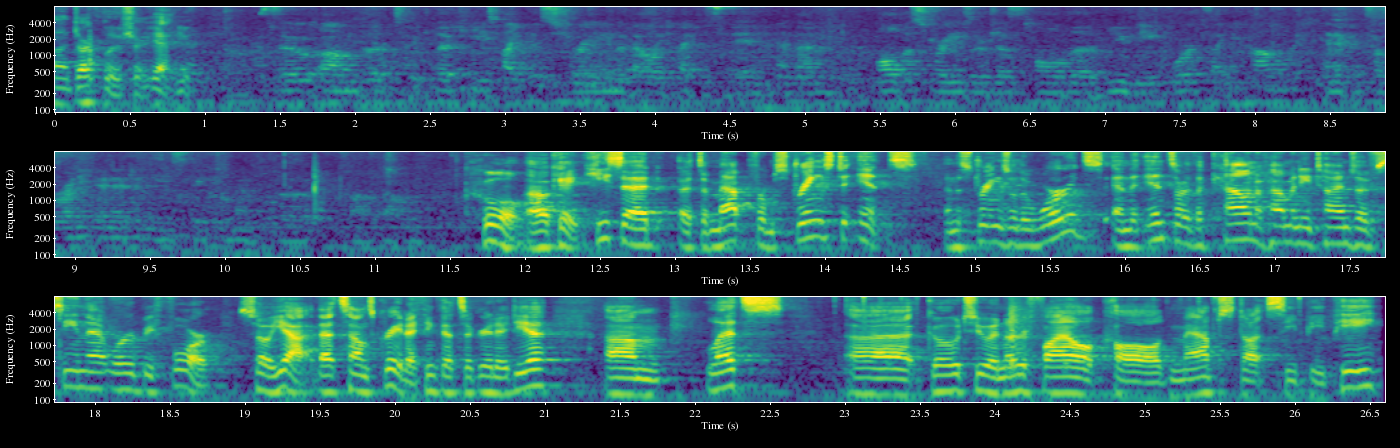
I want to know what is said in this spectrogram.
Uh, dark blue, sure. Yeah, you. So um, the, the key type is string, the value type is in, and then all the strings are just all the unique words that you have. And if it's already in it, then you just increment the uh, value. Cool. Okay. He said it's a map from strings to ints, and the strings are the words, and the ints are the count of how many times I've seen that word before. So yeah, that sounds great. I think that's a great idea. Um, let's uh, go to another file called maps.cpp.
